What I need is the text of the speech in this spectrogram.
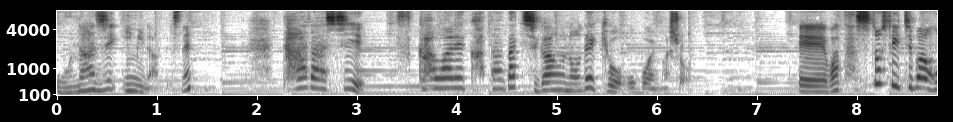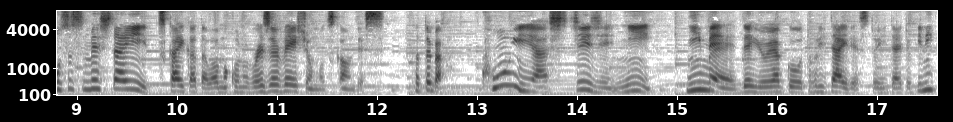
同じ意味なんですね。ただし使われ方が違うので今日覚えましょう。えー、私として一番おすすめしたい使い方は、まあ、この reservation を使うんです。例えば今夜7時に2名で予約を取りたいですと言いたいときに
